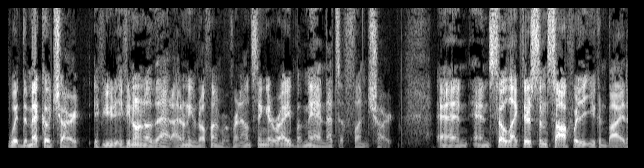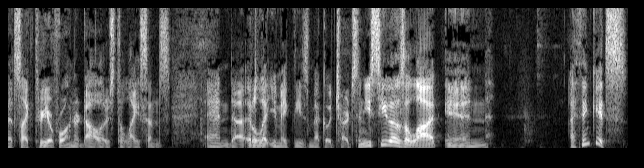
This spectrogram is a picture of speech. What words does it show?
with the Meko chart. If you if you don't know that, I don't even know if I'm pronouncing it right, but man, that's a fun chart. And and so like there's some software that you can buy that's like three or four hundred dollars to license, and uh, it'll let you make these Meko charts. And you see those a lot in, I think it's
